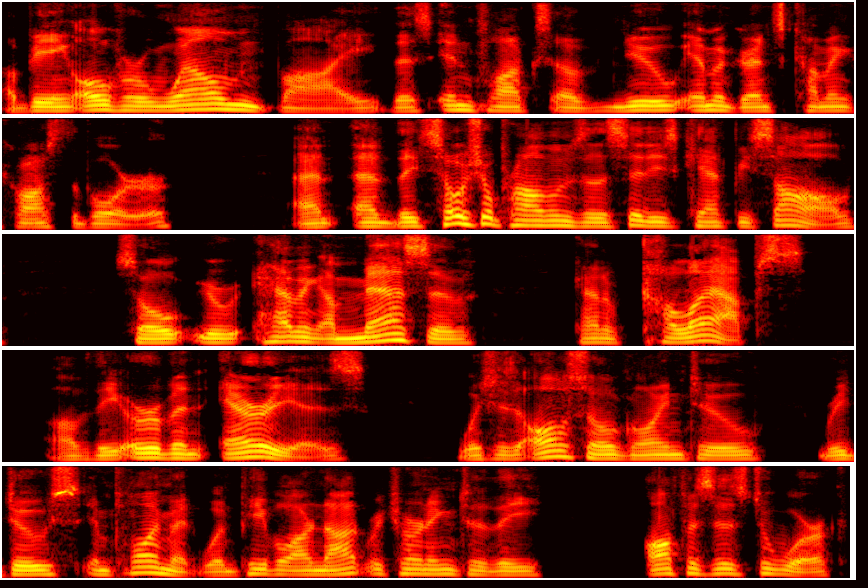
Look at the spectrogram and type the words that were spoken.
of being overwhelmed by this influx of new immigrants coming across the border. And, and the social problems of the cities can't be solved. So you're having a massive kind of collapse of the urban areas, which is also going to reduce employment when people are not returning to the offices to work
